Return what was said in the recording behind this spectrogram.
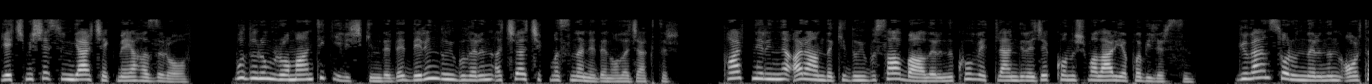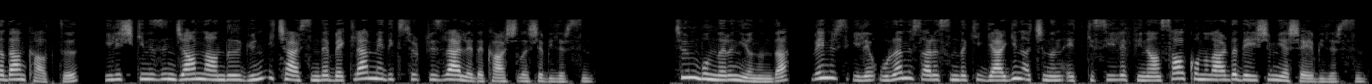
geçmişe sünger çekmeye hazır ol. Bu durum romantik ilişkinde de derin duyguların açığa çıkmasına neden olacaktır. Partnerinle arandaki duygusal bağlarını kuvvetlendirecek konuşmalar yapabilirsin. Güven sorunlarının ortadan kalktığı, ilişkinizin canlandığı gün içerisinde beklenmedik sürprizlerle de karşılaşabilirsin. Tüm bunların yanında, Venüs ile Uranüs arasındaki gergin açının etkisiyle finansal konularda değişim yaşayabilirsin.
